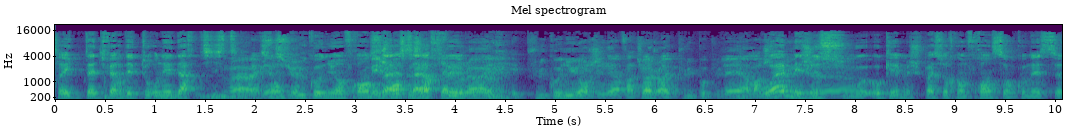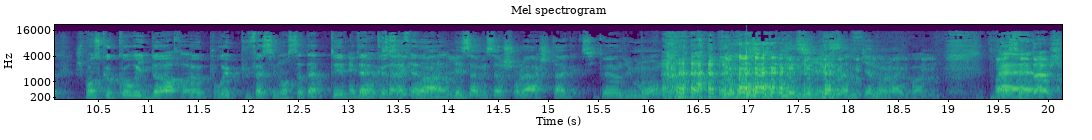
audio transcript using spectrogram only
C'est vrai que peut-être faire des tournées d'artistes Ouais, qui sont sûr. plus connus en France, Mais ça, je pense que Safia fait- Nolin est, est plus connu en général. Enfin, tu vois, genre est plus populaire. Ouais, mais que- je suis, ouais, ok, mais je suis pas sûr qu'en France on connaisse. Je pense que Corridor euh, pourrait plus facilement s'adapter, Eh peut-être ben, que vous savez Safia quoi Nolin. Laissez un message sur le hashtag citoyen du monde. Safia Nolin, quoi. Enfin, un Bah, sondage.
